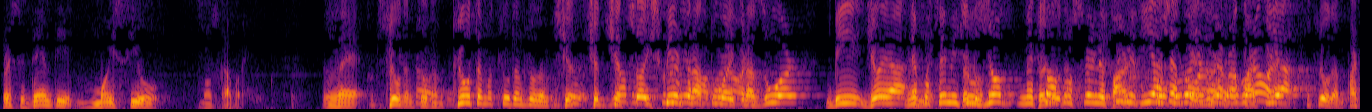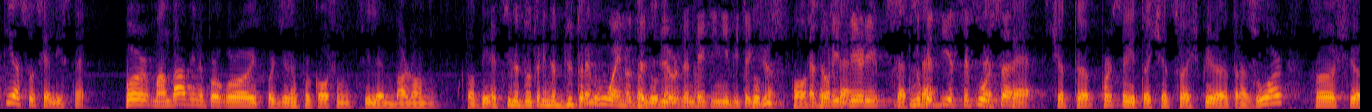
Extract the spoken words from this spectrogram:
presidenti Moisiu mos gaboj. Dhe po lutem, lutem, lutem, lutem, lutem, që që të qetësoj shpirtrat tuaj të trazuar, mbi gjoja ne po themi që u zgjodh me këtë atmosferën e tyre partia socialiste partia të lutem partia socialiste Për mandatin e prokurorit përgjithshëm përkohshëm, cili i mbaron këto ditë. E cila do të rrinte dy tre muaj në detyrë dhe ndenji një vit e gjysmë, po, e do rrijë deri nuk e dihet se kur se që të përsëri të qetësoj shpirtrat e trazuar, është që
